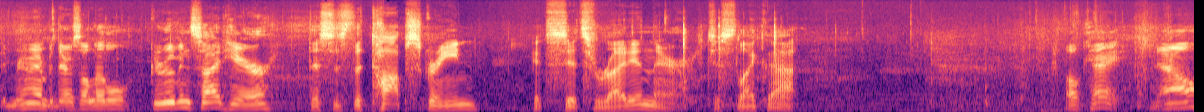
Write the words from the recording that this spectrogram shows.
remember there's a little groove inside here. This is the top screen. It sits right in there, just like that. Okay, now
